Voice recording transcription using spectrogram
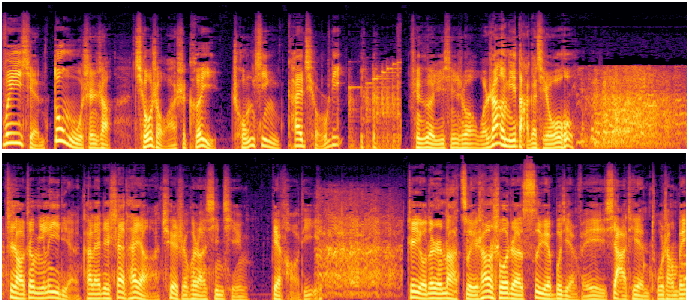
危险动物身上，球手啊是可以重新开球的。这鳄鱼心说：“我让你打个球，至少证明了一点，看来这晒太阳啊，确实会让心情变好的。”这有的人呢，嘴上说着四月不减肥，夏天徒伤悲，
